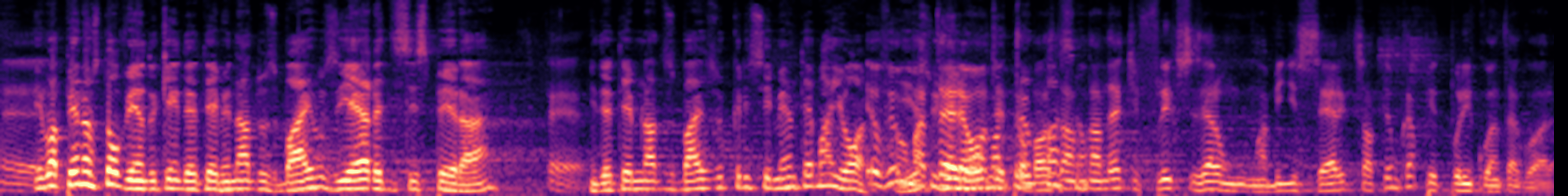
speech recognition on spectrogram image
É. Eu apenas estou vendo que em determinados bairros, e era de se esperar, É. em determinados bairros o crescimento é maior. Eu vi uma matéria ontem, uma Tom Barros, na, na Netflix fizeram uma minissérie que só tem um capítulo por enquanto agora.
